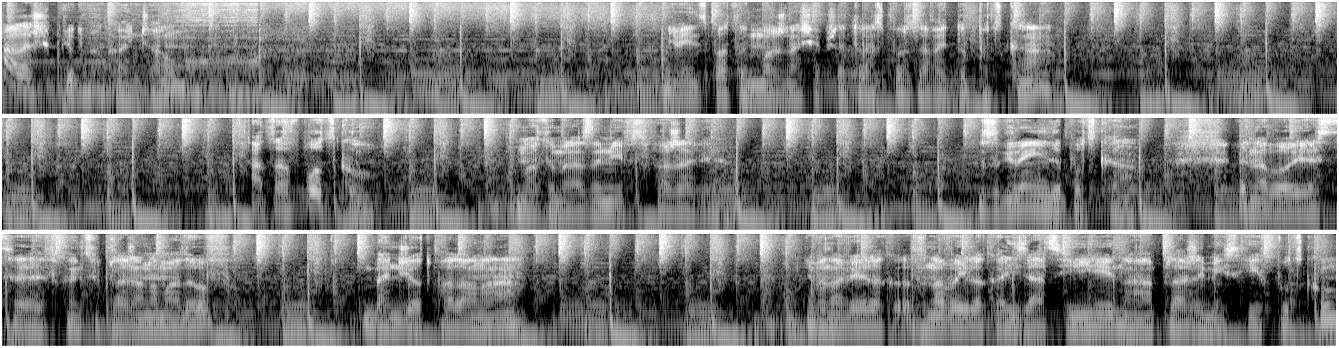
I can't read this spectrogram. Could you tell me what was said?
Ale szybciutko kończą. Więc potem można się przetransportować do Pucka. A co w Pucku? No tym razem nie w Swarzewie. Z Gdyni do Pucka. No bo jest e, w końcu plaża nomadów. Będzie odpalona w nowej, w nowej lokalizacji na plaży miejskiej w Pucku.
